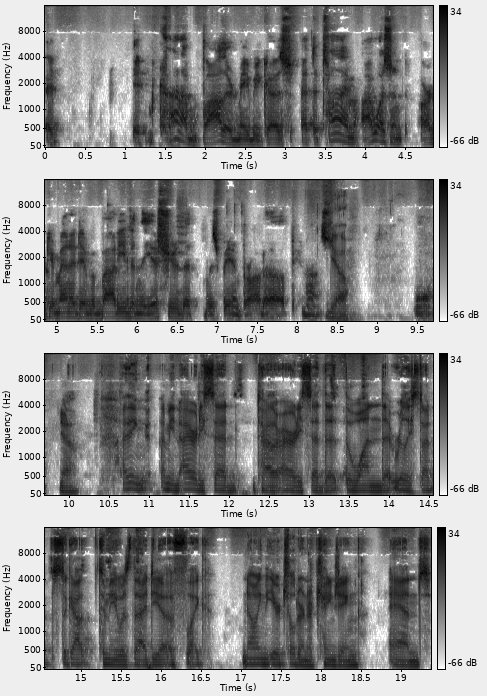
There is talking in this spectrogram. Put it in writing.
it, it kind of bothered me because at the time I wasn't argumentative about even the issue that was being brought up. You know? So, yeah. Yeah. Yeah. I think, I mean, I already said, Tyler, I already said that the one that really stuck, stuck out to me was the idea of like knowing that your children are changing. And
